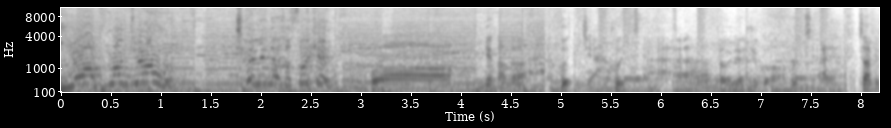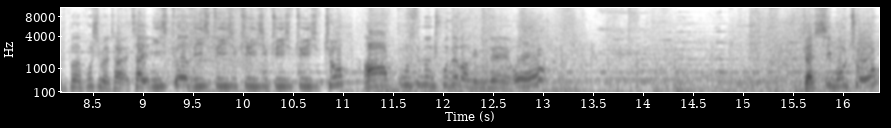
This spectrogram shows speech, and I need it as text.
이야 브론즈 챌린저에서 쏠킬 와 이게 나다. 후짜 후짜 돌려주고 후짜 자 미드파다 보시면 자, 자 20초 나서 20초 20초 20초 20초 20초. 아 부수면 초대박인데 어? 자 15초.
